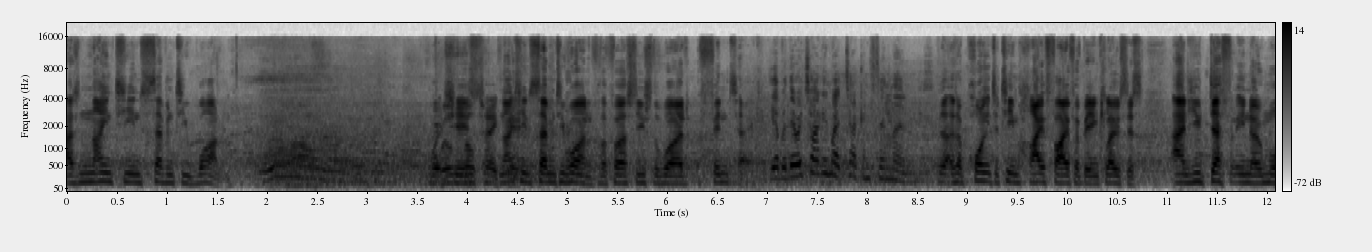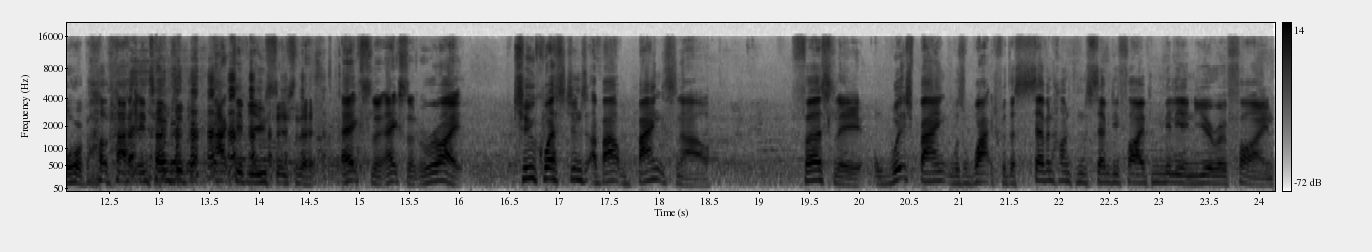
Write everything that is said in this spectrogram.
as 1971. Which We'll- is we'll take it. 1971 for the first use of the word fintech. Yeah, but they were talking about tech in Finland. As a point to Team High Five for being closest, and you definitely know more about that in terms of active usage there. Excellent, excellent. Right, two questions about banks now. Firstly, which bank was whacked with a 775 million euro fine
